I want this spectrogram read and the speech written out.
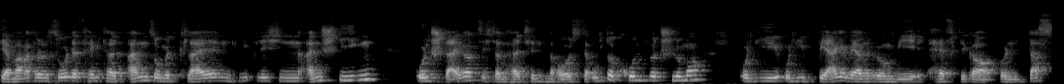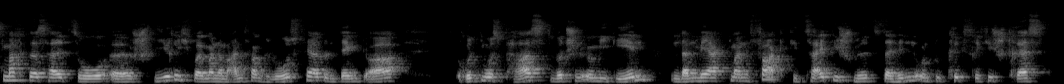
der Marathon ist so, der fängt halt an, so mit kleinen, lieblichen Anstiegen und steigert sich dann halt hinten raus. Der Untergrund wird schlimmer und die, und die Berge werden irgendwie heftiger. Und das macht das halt so äh, schwierig, weil man am Anfang losfährt und denkt, ah, Rhythmus passt, wird schon irgendwie gehen. Und dann merkt man, fuck, die Zeit, die schmilzt dahin und du kriegst richtig Stress.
